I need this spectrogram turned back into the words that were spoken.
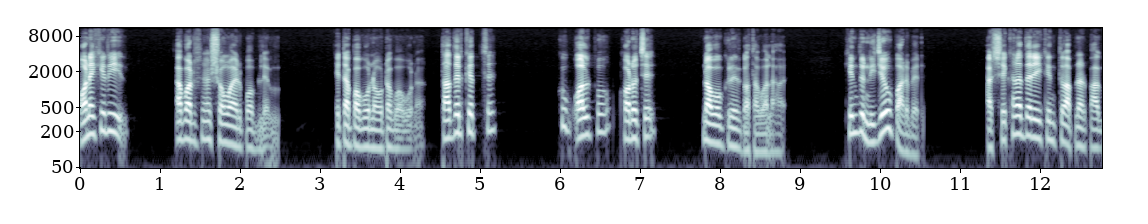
অনেকেরই আবার সময়ের প্রবলেম এটা পাবো না, ওটা পাবো না। তাদের ক্ষেত্রে খুব অল্প খরচে নবগ্রহের কথা বলা হয়। কিন্তু নিজেও পারবেন। আর সেখানে দাঁড়িয়ে কিন্তু আপনার ভাগ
